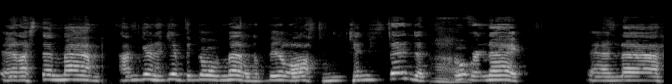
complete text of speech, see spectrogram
And I said, Mom, I'm going to give the gold medal to Bill Austin. Can you send it Wow. overnight? And uh,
